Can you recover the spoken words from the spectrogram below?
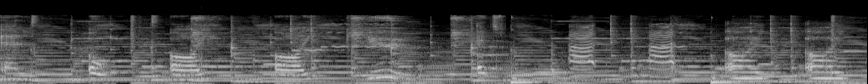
L O I I X I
